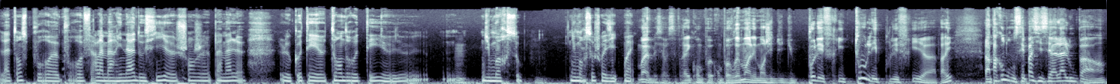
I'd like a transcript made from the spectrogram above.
latence pour, euh, pour faire la marinade aussi euh, change pas mal le côté euh, tendreté euh, Mm. du morceau. Du morceau choisi, ouais. Ouais, mais c'est c'est vrai qu'on peut, on peut vraiment aller manger du, du poulet frit, tous les poulets frits à Paris. Alors, par contre, on ne sait pas si c'est halal ou pas. hein.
